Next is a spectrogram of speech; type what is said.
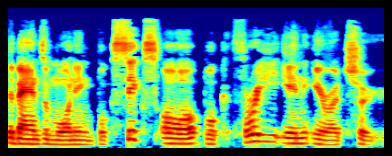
The Bands of Mourning, book six, or book three in era two.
